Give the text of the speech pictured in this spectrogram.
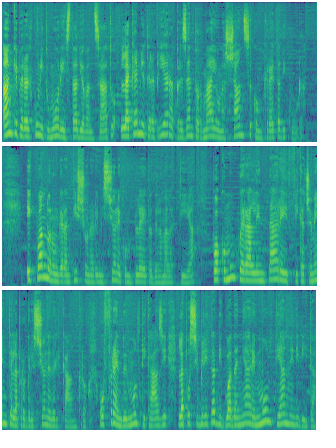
Anche per alcuni tumori in stadio avanzato, la chemioterapia rappresenta ormai una chance concreta di cura e quando non garantisce una remissione completa della malattia, può comunque rallentare efficacemente la progressione del cancro, offrendo in molti casi la possibilità di guadagnare molti anni di vita,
